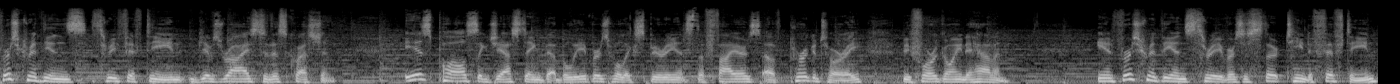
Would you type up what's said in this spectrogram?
1 Corinthians 3:15 gives rise to this question. Is Paul suggesting that believers will experience the fires of purgatory before going to heaven? In 1 Corinthians 3, verses 13 to 15,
